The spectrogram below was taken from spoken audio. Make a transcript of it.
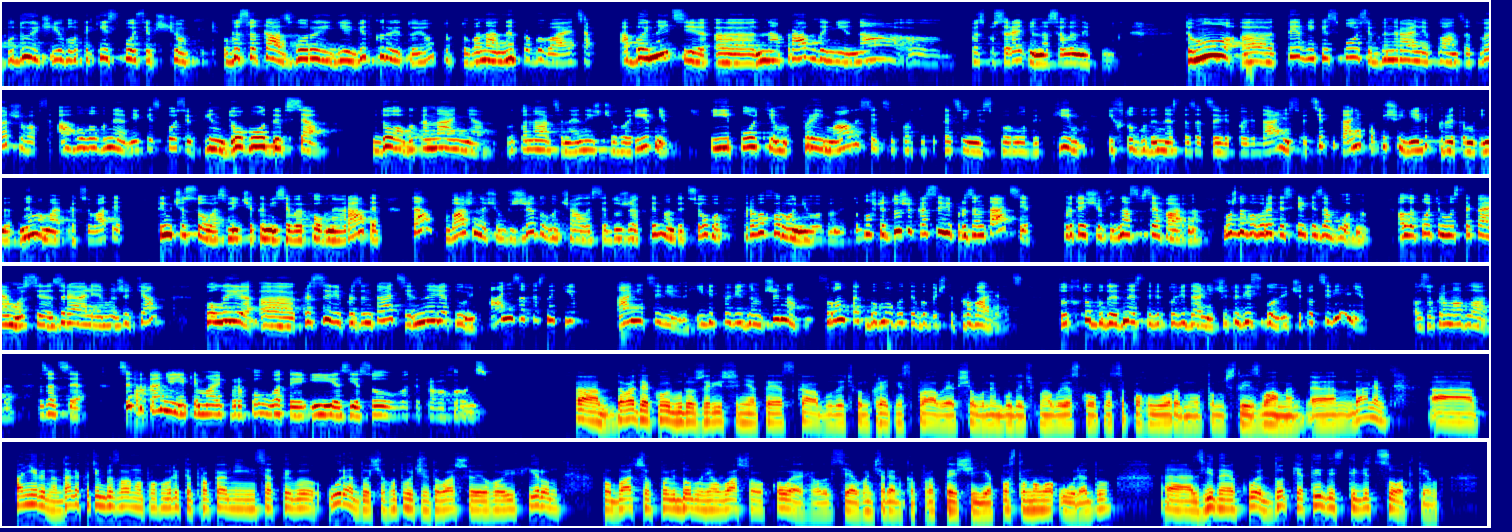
будуючи його в такий спосіб, що висота згори є відкритою, тобто вона не пробивається, а бойниці е, направлені на е, безпосередньо населений пункт. Тому е, те, в який спосіб генеральний план затверджувався, а головне, в який спосіб він доводився до виконання виконавця найнижчого рівня, і потім приймалися ці фортифікаційні споруди, ким і хто буде нести за це відповідальність. Оці питання поки що є відкритими, і над ними має працювати тимчасова слідча комісія Верховної Ради. Та бажано, щоб вже долучалися дуже активно до цього правоохоронні органи, тому що дуже красиві презентації про те, що в нас все гарно, можна говорити скільки завгодно, але потім ми стикаємося з реаліями життя, коли е, красиві презентації не рятують ані захисників, ані цивільних, і відповідним чином фронт, так би мовити, вибачте, провалюється. Тут хто буде нести відповідальність, чи то військові, чи то цивільні, а зокрема влада за це. Це питання, яке мають враховувати і з'ясовувати правоохоронці. А, давайте, коли буде вже рішення ТСК, будуть конкретні справи. Якщо вони будуть, ми обов'язково про це поговоримо, в тому числі і з вами е, далі. А, пані Ірино, далі хотів би з вами поговорити про певні ініціативи уряду, що готуючись до вашого його ефіру, побачив повідомлення у вашого колеги Олексія Гончаренка про те, що є постанова уряду, е, згідно якої до 50%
